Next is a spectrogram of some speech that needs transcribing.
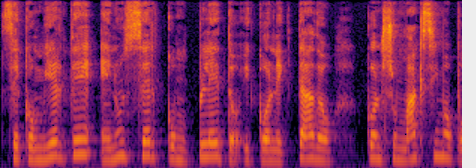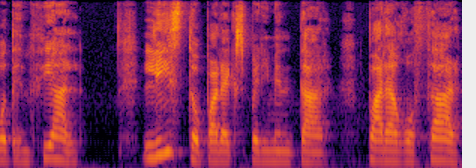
se convierte en un ser completo y conectado con su máximo potencial, listo para experimentar, para gozar,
